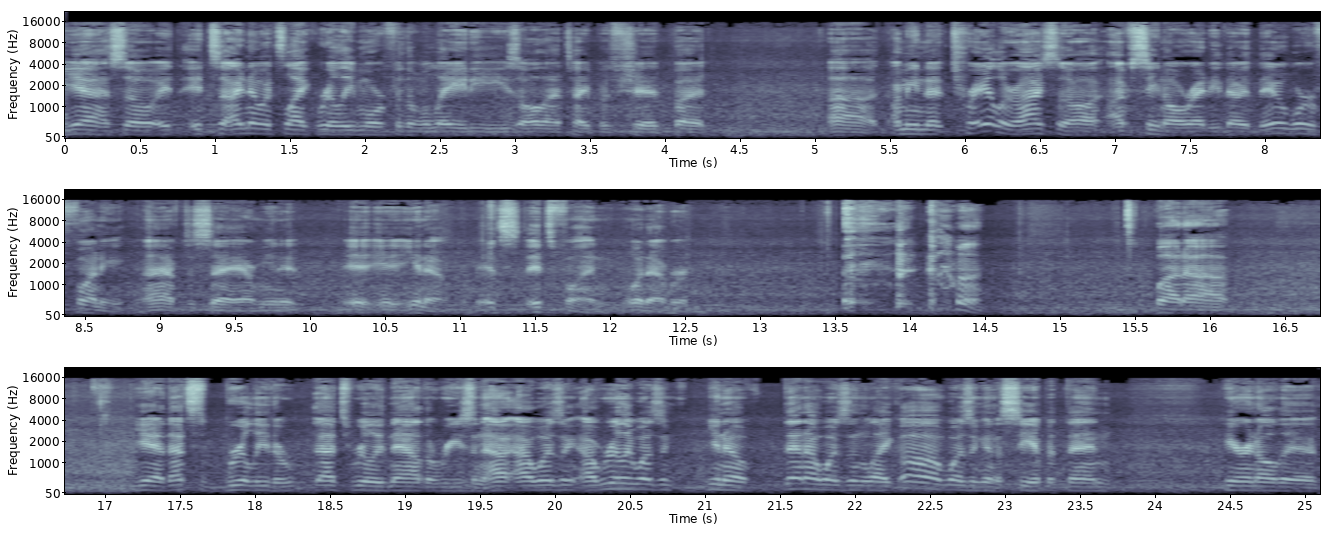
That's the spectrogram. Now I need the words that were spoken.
yeah, so it, it's I know it's like really more for the ladies, all that type of shit, but uh, I mean the trailer I saw, I've seen already. They they were funny, I have to say. I mean it, it, it you know, it's it's fun, whatever. but uh, yeah, that's really the that's really now the reason. I, I wasn't, I really wasn't, you know. Then I wasn't like, oh, I wasn't gonna see it, but then hearing all the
